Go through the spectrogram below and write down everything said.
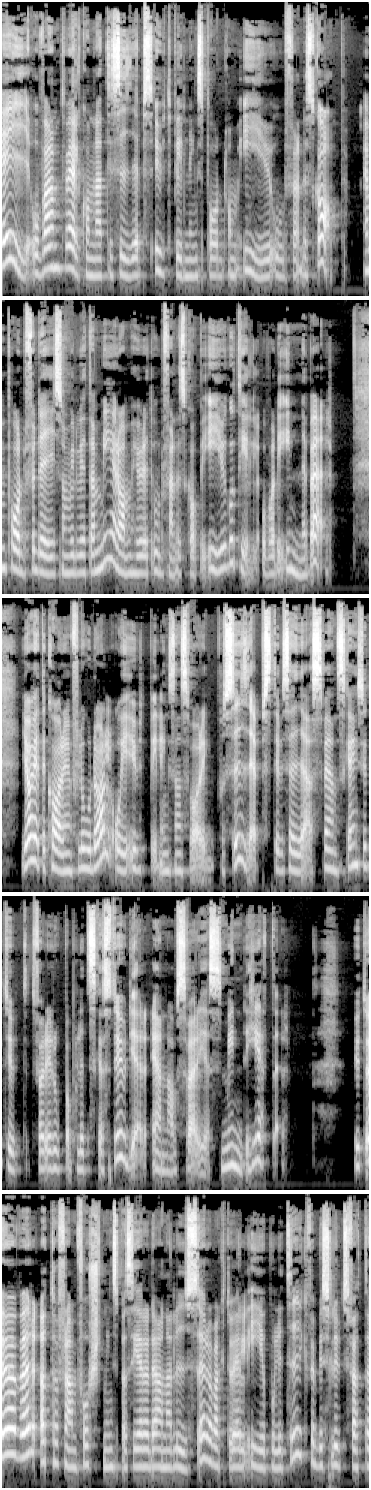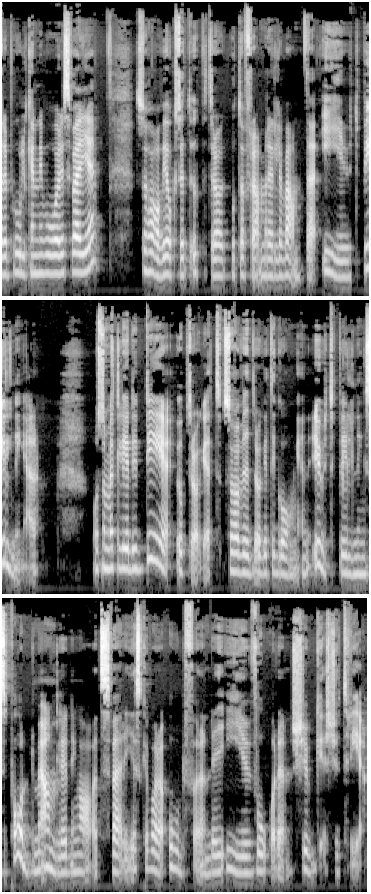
Hej och varmt välkomna till SIEPs utbildningspodd om EU-ordförandeskap. En podd för dig som vill veta mer om hur ett ordförandeskap i EU går till och vad det innebär. Jag heter Karin Flodal och är utbildningsansvarig på SIEPS, det vill säga Svenska institutet för Europapolitiska studier, en av Sveriges myndigheter. Utöver att ta fram forskningsbaserade analyser av aktuell EU-politik för beslutsfattare på olika nivåer i Sverige, så har vi också ett uppdrag att ta fram relevanta EU-utbildningar. Och som ett led i det uppdraget så har vi dragit igång en utbildningspodd med anledning av att Sverige ska vara ordförande i EU våren 2023.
